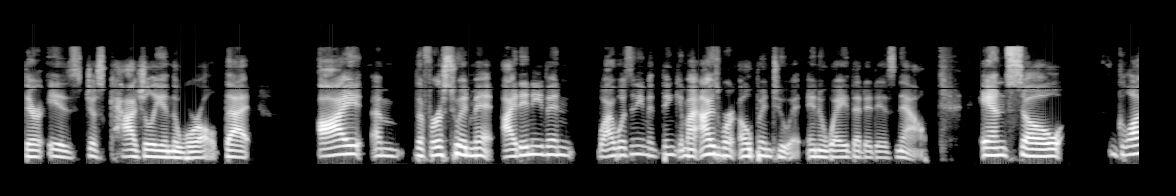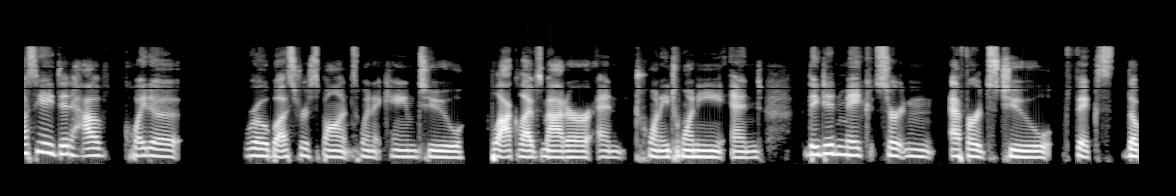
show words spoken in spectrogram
there is just casually in the world that I am the first to admit I didn't even, well, I wasn't even thinking, my eyes weren't open to it in a way that it is now. And so Glossier did have quite a robust response when it came to Black Lives Matter and 2020 and they did make certain efforts to fix the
